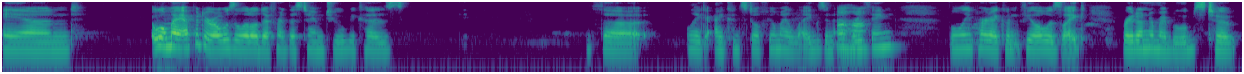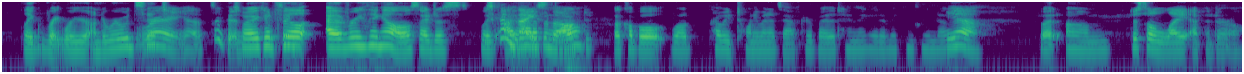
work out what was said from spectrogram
and well, my epidural was a little different this time too because the like I could still feel my legs and Uh-huh. everything. The only part I couldn't feel was like right under my boobs to like right where your underwear would sit. Right. Yeah, that's a good. So I could a- feel everything else. I just like I got nice, up and though. walked a couple well probably 20 minutes after by the time they get everything cleaned up. Yeah. But um Just a light epidural.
